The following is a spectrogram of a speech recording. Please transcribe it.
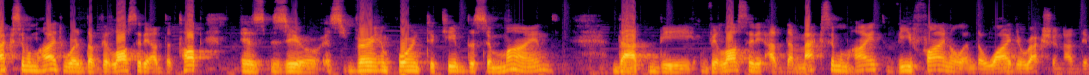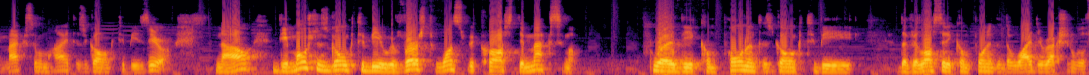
maximum height where the velocity at the top is zero. It's very important to keep this in mind that the velocity at the maximum height, v final in the y direction at the maximum height is going to be zero. Now, the motion is going to be reversed once we cross the maximum, where the component is going to be the velocity component in the y direction will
